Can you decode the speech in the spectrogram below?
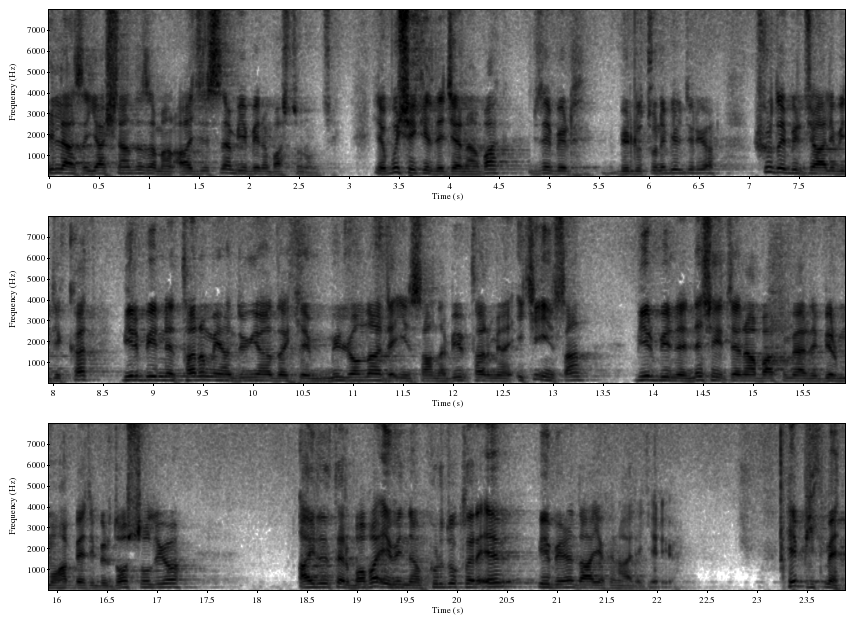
Bilhassa yaşlandığı zaman acizsinden birbirine baston olacak. İşte bu şekilde Cenab-ı Hak bize bir bir lütfunu bildiriyor. Şurada bir cali bir dikkat. Birbirini tanımayan dünyadaki milyonlarca insanla bir tanımayan iki insan birbirine ne şey Cenab-ı Hakk'ın verdiği bir muhabbeti, bir dost oluyor. Ayrılıkları baba evinden kurdukları ev birbirine daha yakın hale geliyor. Hep hikmet.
